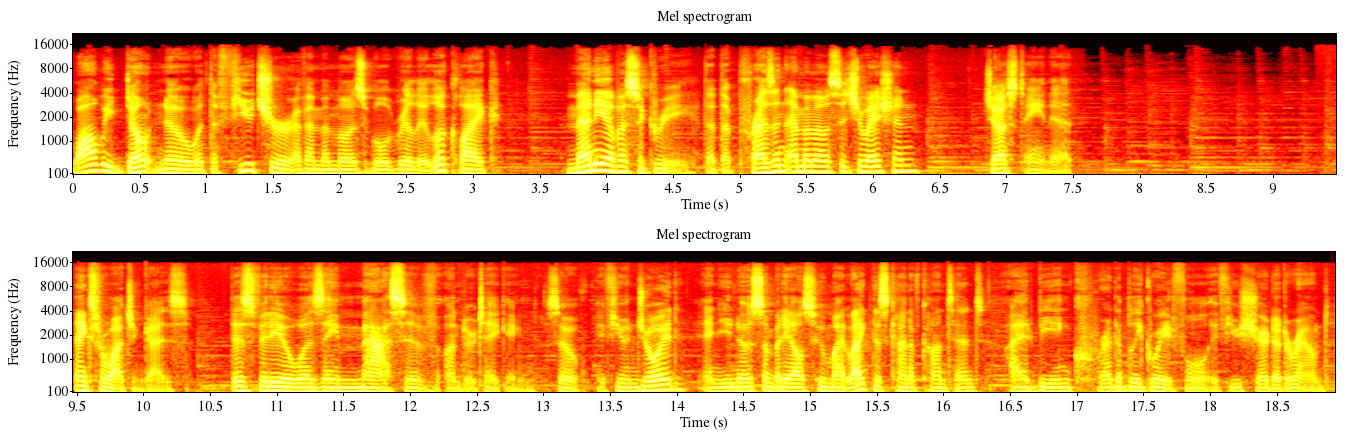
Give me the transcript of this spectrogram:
while we don't know what the future of MMOs will really look like, many of us agree that the present MMO situation just ain't it. Thanks for watching, guys. This video was a massive undertaking, so if you enjoyed and you know somebody else who might like this kind of content, I'd be incredibly grateful if you shared it around.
